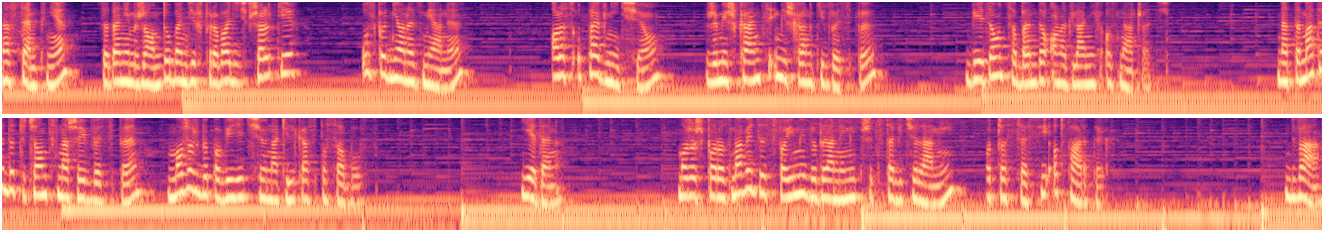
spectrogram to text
Następnie zadaniem rządu będzie wprowadzić wszelkie uzgodnione zmiany oraz upewnić się, że mieszkańcy i mieszkanki wyspy wiedzą, co będą one dla nich oznaczać. Na tematy dotyczące naszej wyspy możesz wypowiedzieć się na kilka sposobów. 1. Możesz porozmawiać ze swoimi wybranymi przedstawicielami podczas sesji otwartych. 2.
